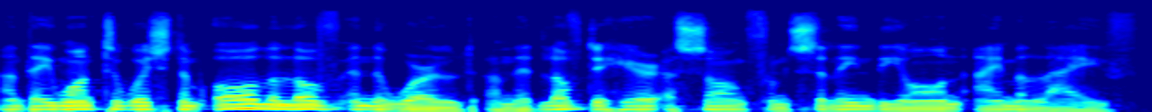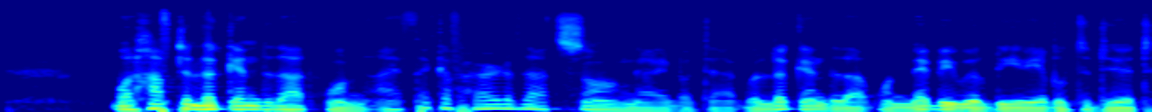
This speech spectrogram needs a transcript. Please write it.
And they want to wish them all the love in the world. And they'd love to hear a song from Celine Dion, "I'm Alive." We'll have to look into that one. I think I've heard of that song now, but uh, we'll look into that one. Maybe we'll be able to do it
